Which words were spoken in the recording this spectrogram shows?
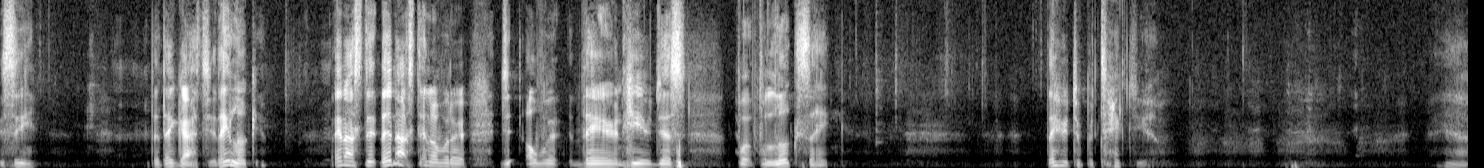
you see, that they got you. They looking. They're not, they they're not standing over there, over there and here just for, for look's sake. They're here to protect you. Yeah.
